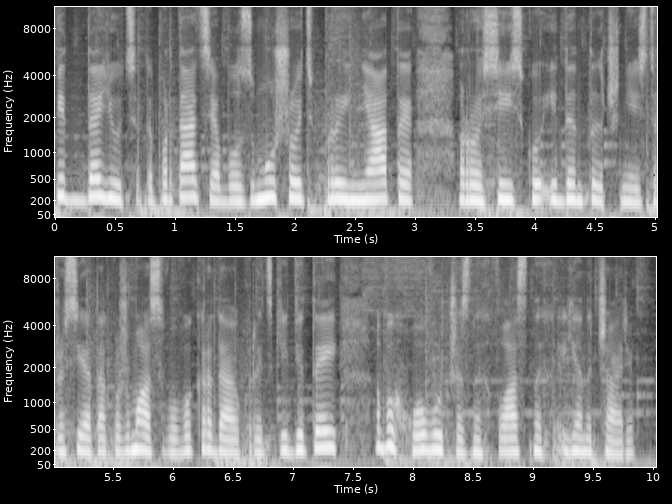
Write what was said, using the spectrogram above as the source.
піддаються депортації або змушують прийняти російську ідентичність. Росія також масово викрадає українських дітей, виховуючи з них власних яничарів.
